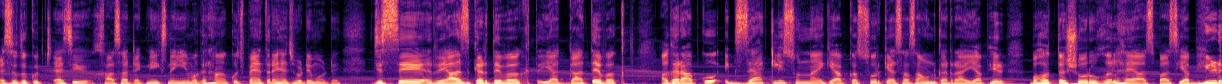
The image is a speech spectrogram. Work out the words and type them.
वैसे तो कुछ ऐसी खासा टेक्निक्स नहीं है, मगर हाँ कुछ पैंतरे हैं छोटे मोटे जिससे रियाज करते वक्त या गाते वक्त अगर आपको एग्जैक्टली exactly सुनना है कि आपका सुर कैसा साउंड कर रहा है या फिर बहुत शोर गुल है आसपास या भीड़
